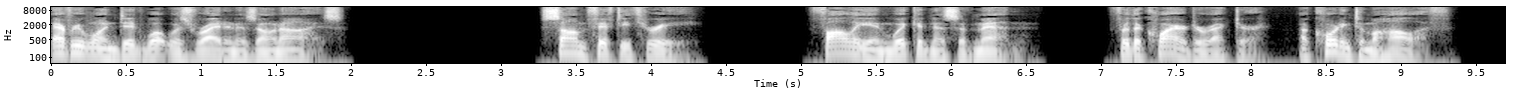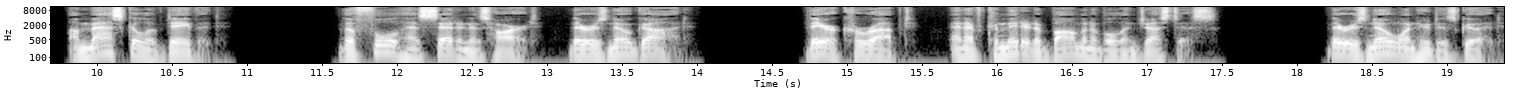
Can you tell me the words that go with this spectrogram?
everyone did what was right in his own eyes. Psalm 53 Folly and wickedness of men. For the choir director, according to Mahalath. A maskil of David. The fool has said in his heart, There is no God. They are corrupt, and have committed abominable injustice. There is no one who does good.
